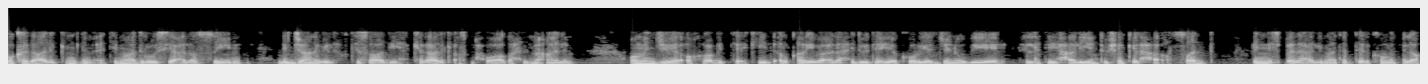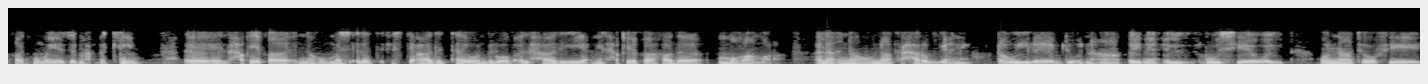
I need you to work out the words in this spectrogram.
وكذلك اعتماد روسيا على الصين بالجانب الاقتصادي. كذلك أصبح واضح المعالم. ومن جهة أخرى بالتأكيد القريبة على حدودها هي كوريا الجنوبية التي حاليا تشكل حائط صد بالنسبة لها لما تمتلكه من علاقات مميزة مع بكين. آه، الحقيقة أنه مسألة استعادة تايوان بالوضع الحالي يعني الحقيقة هذا مغامرة. على أنه هناك حرب يعني طويلة يبدو أنها بين روسيا والناتو في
